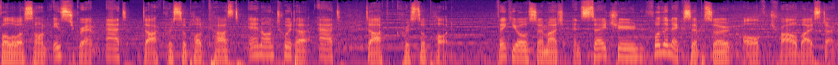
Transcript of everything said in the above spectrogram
Follow us on Instagram at Dark Crystal Podcast and on Twitter at Dark Crystal Pod. Thank you all so much and stay tuned for the next episode of Trial by Stone.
